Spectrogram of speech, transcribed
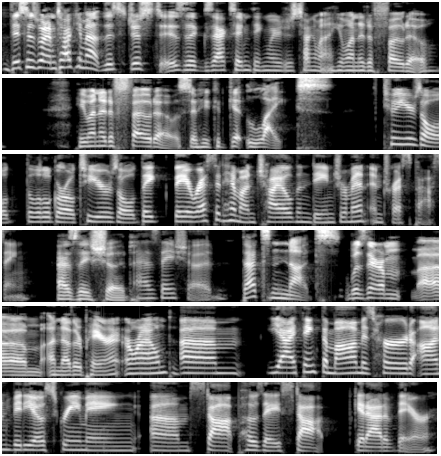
This is what I'm talking about. This just is the exact same thing we were just talking about. He wanted a photo. He wanted a photo so he could get likes. Two years old, the little girl, two years old. They they arrested him on child endangerment and trespassing, As they should. as they should. That's nuts. Was there um, um another parent around? Um, yeah, I think the mom is heard on video screaming, um, "Stop, Jose! Stop! Get out of there!"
